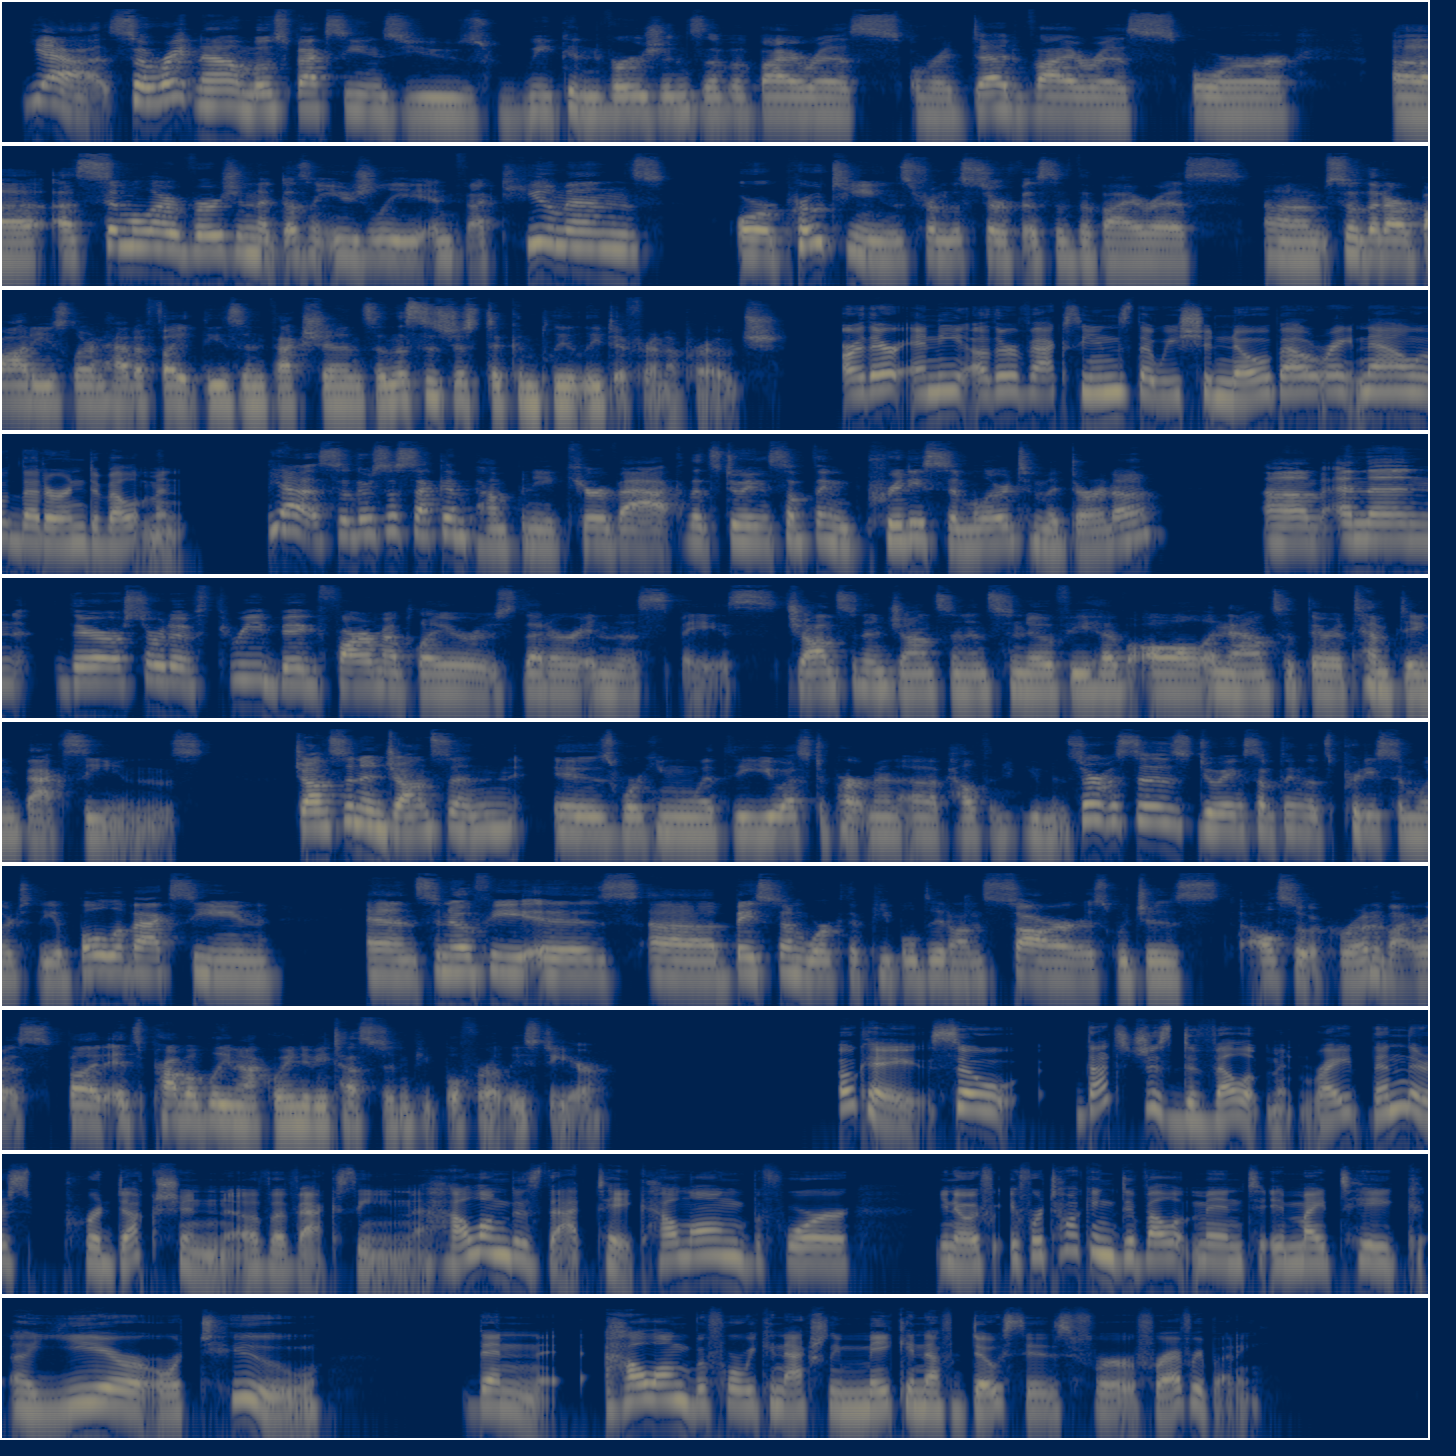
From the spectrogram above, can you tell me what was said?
Yeah. So right now, most vaccines use weakened versions of a virus or a dead virus or uh, a similar version that doesn't usually infect humans or proteins from the surface of the virus um, so that our bodies learn how to fight these infections. And this is just a completely different approach. Are there any other vaccines that we should know about right now that are in development? Yeah, so there's a second company, CureVac, that's doing something pretty similar to Moderna. Um, and then there are sort of three big pharma players that are in this space. Johnson and Johnson and Sanofi have all announced that they're attempting vaccines. Johnson and Johnson is working with the US Department of Health and Human Services doing something that's pretty similar to the Ebola vaccine. And Sanofi is uh, based on work that people did on SARS, which is also a coronavirus, but it's probably not going to be tested in people for at least a year. Okay, so that's just development, right? Then there's production of a vaccine. How long does that take? How long before, you know, if, if we're talking development, it might take a year or two. Then how long before we can actually make enough doses for, for everybody?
